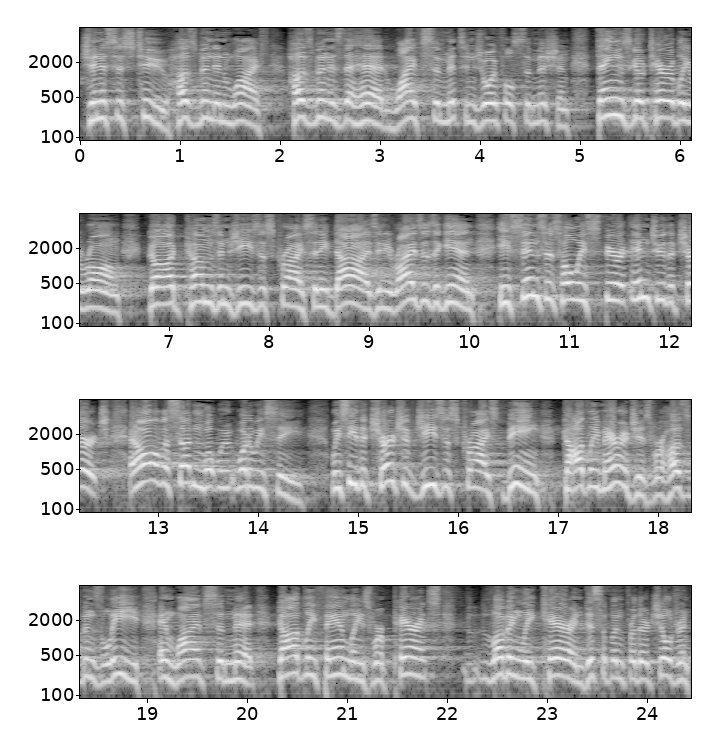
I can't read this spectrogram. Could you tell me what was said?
Genesis 2, husband and wife. Husband is the head. Wife submits in joyful submission. Things go terribly wrong. God comes in Jesus Christ and he dies and he rises again. He sends his Holy Spirit into the church. And all of a sudden, what, we, what do we see? We see the church of Jesus Christ being godly marriages where husbands lead and wives submit. Godly families where parents lovingly care and discipline for their children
